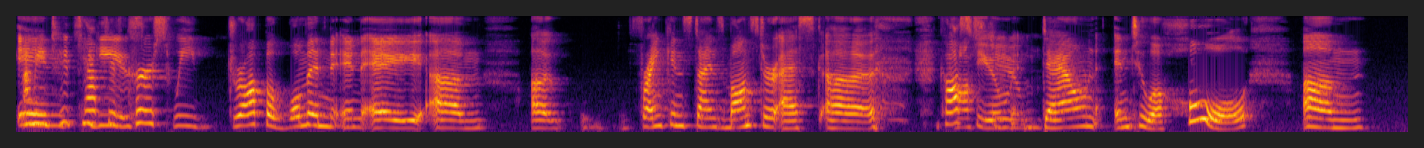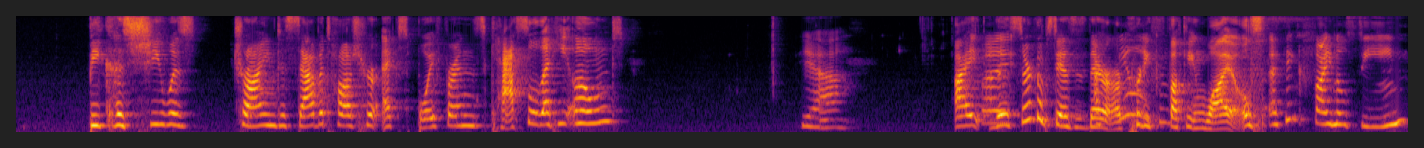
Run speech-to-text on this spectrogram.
in I mean, Tits Captive McGee is- Curse, we drop a woman in a um a Frankenstein's monster esque uh, costume, Costume. down into a hole, um, because she was trying to sabotage her ex boyfriend's castle that he owned. Yeah. I But the circumstances there I are pretty like- fucking wild. I think final scene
